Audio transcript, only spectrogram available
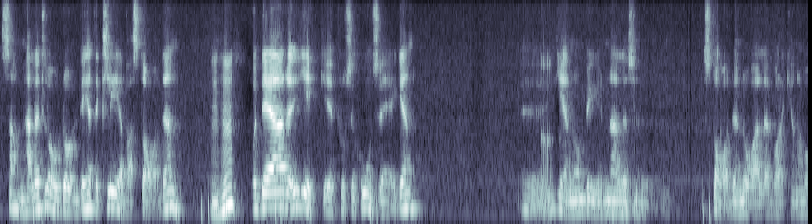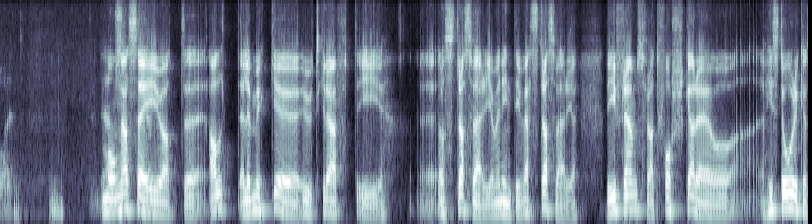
samhället låg då, det hette Klevastaden. Mm -hmm. Och där gick eh, processionsvägen eh, genom byn eller staden då eller vad det kan ha varit. Mm. Många säger ju att eh, allt eller mycket är utgrävt i eh, östra Sverige men inte i västra Sverige. Det är främst för att forskare och historiker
